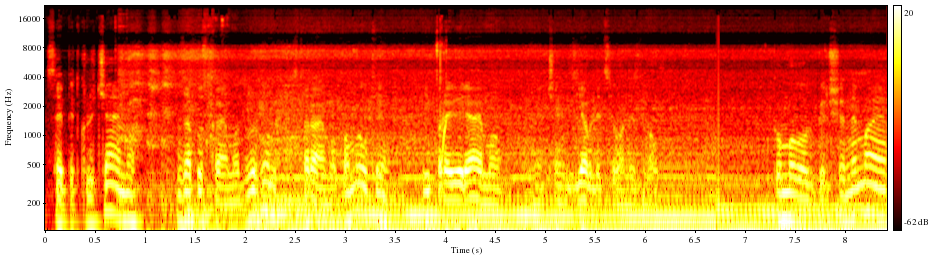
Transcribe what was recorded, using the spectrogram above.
все підключаємо, запускаємо двигун, стараємо помилки і перевіряємо, чи з'являться вони знову. Помилок більше немає.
